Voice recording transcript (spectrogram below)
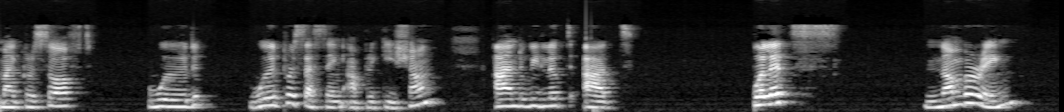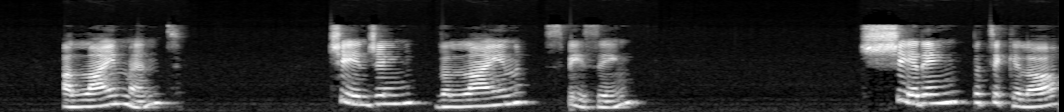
Microsoft Word word processing application and we looked at bullets, numbering, alignment, changing the line spacing, shading particular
